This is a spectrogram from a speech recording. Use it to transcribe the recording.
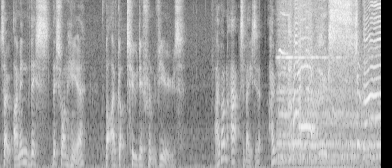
So, I'm in this, this one here, but I've got two different views. I haven't activated it. I... Ah! Sugar!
